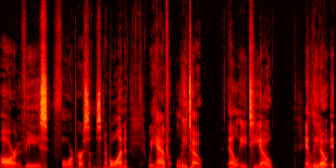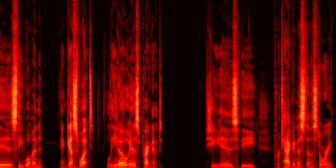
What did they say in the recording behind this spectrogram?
are these four persons. Number one, we have Leto, L E T O, and Leto is the woman. And guess what? Leto is pregnant. She is the protagonist in the story.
